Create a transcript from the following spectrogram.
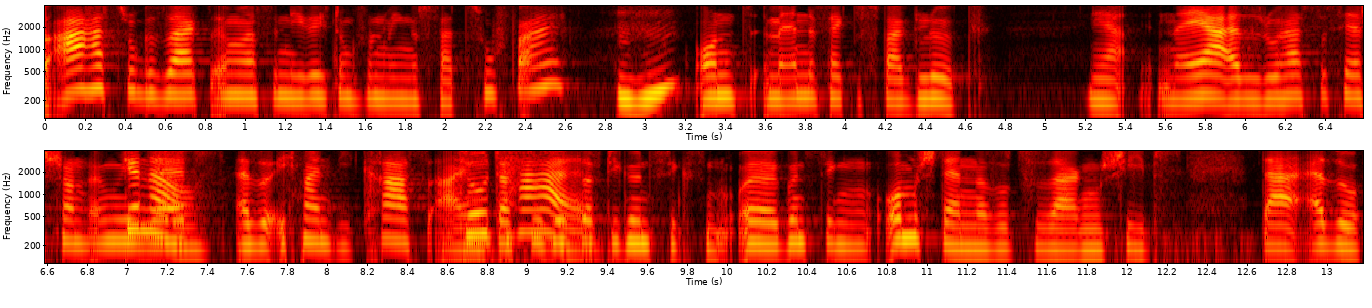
A hast du gesagt, irgendwas in die Richtung von wegen, es war Zufall Mhm. und im Endeffekt, es war Glück. Ja, Naja, also du hast es ja schon irgendwie Genau. selbst, also ich meine, wie krass eigentlich, dass du es jetzt auf die günstigsten, äh, günstigen Umstände sozusagen schiebst. Da, also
